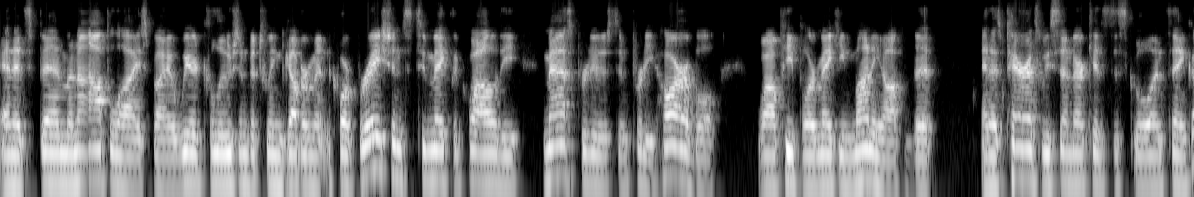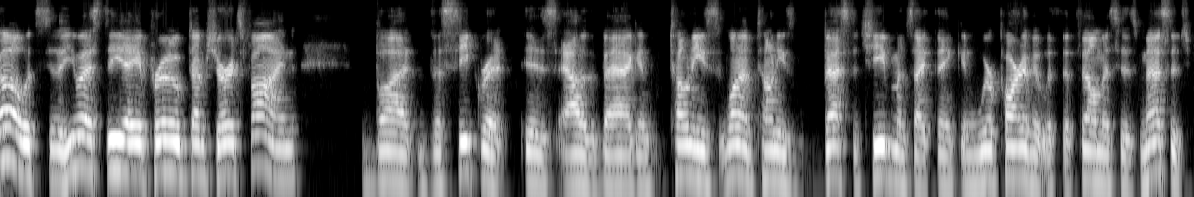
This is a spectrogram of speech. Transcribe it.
and it's been monopolized by a weird collusion between government and corporations to make the quality mass produced and pretty horrible while people are making money off of it. And as parents, we send our kids to school and think, oh, it's USDA approved, I'm sure it's fine. But the secret is out of the bag. And Tony's one of Tony's best achievements, I think, and we're part of it with the film as his message,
